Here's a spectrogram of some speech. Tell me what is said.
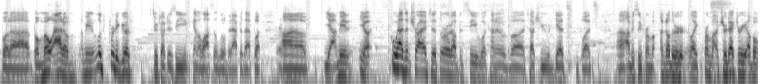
But uh, but Mo Adam, I mean, it looked pretty good. Two touches, he kind of lost it a little bit after that. But right. uh, yeah, I mean, you know, who hasn't tried to throw it up and see what kind of uh, touch you would get? But uh, obviously, from another like from a trajectory of a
